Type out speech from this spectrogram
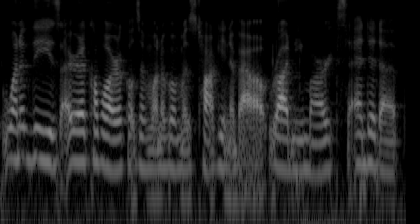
one of these I read a couple articles and one of them was talking about Rodney Marks ended up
